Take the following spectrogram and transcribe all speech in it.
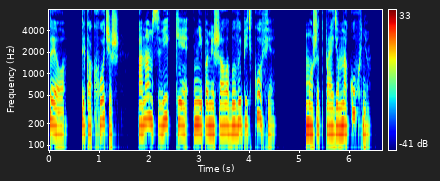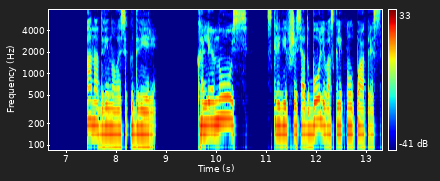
Тео, ты как хочешь, а нам с Викки не помешало бы выпить кофе. Может, пройдем на кухню?» Она двинулась к двери. «Клянусь!» — скривившись от боли, воскликнул Патрис.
